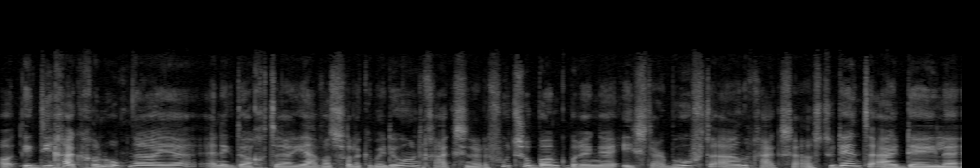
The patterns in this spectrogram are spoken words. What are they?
oh, ik- die ga ik gewoon opnaaien. En ik dacht, eh, ja, wat zal ik ermee doen? Ga ik ze naar de voedselbank brengen? Is daar behoefte aan? Ga ik ze aan studenten uitdelen?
